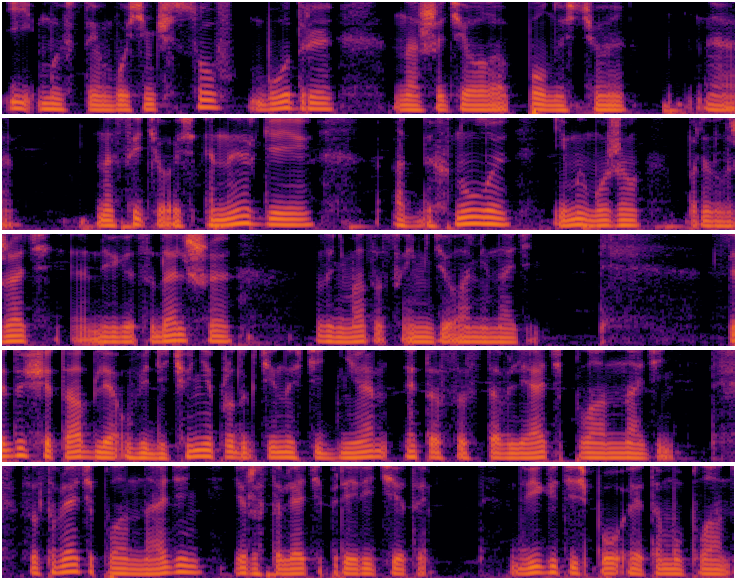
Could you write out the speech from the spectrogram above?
и мы встаем в 8 часов, бодрые, наше тело полностью э, насытилось энергией, отдохнуло, и мы можем продолжать э, двигаться дальше, заниматься своими делами на день. Следующий этап для увеличения продуктивности дня – это составлять план на день. Составляйте план на день и расставляйте приоритеты. Двигайтесь по этому плану.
